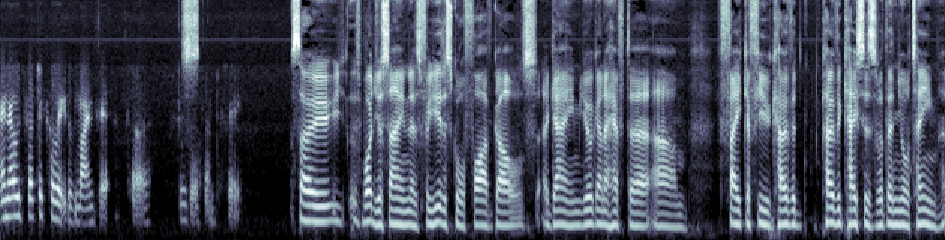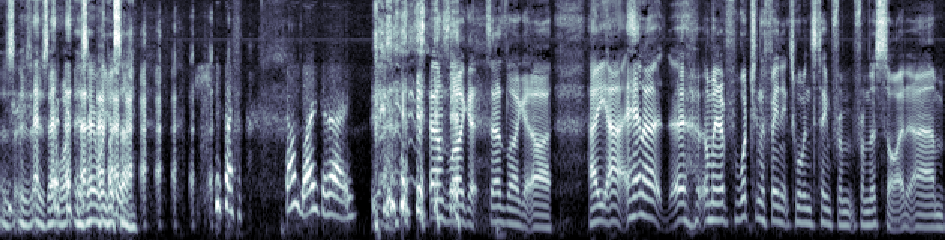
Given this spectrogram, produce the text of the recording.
And that was such a collective mindset. So it was awesome to see. So what you're saying is, for you to score five goals a game, you're going to have to um, fake a few COVID COVID cases within your team. Is, is, is that what is that what you're saying? Sounds like it, eh? Sounds like it. Sounds like it. Uh, Hey, uh, Hannah, uh, I mean, if watching the Phoenix women's team from, from this side, um,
